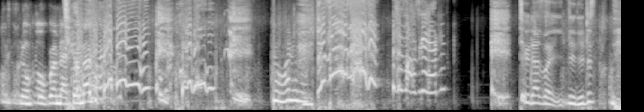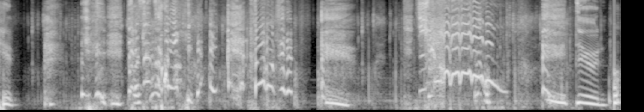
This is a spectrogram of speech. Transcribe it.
Oh, no, no, go. Run back. Run back. No, I don't know. This is I'm scared. Dude, that's like, dude, you're just, dude. this is like, Yo! Dude. Bro,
